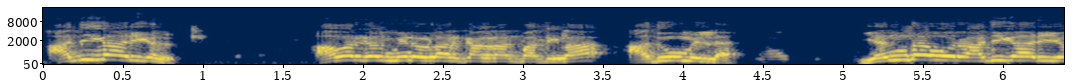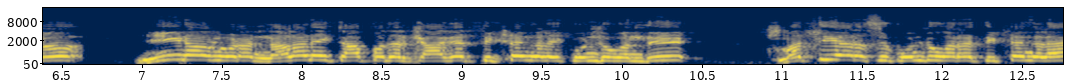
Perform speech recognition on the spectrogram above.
அதிகாரிகள் அவர்கள் மீனவர்களா இருக்காங்களான்னு பாத்தீங்களா? அதுவும் இல்லை. எந்த ஒரு அதிகாரியும் மீனவர்களோட நலனை காப்பதற்காக திட்டங்களை கொண்டு வந்து மத்திய அரசு கொண்டு வர திட்டங்களை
